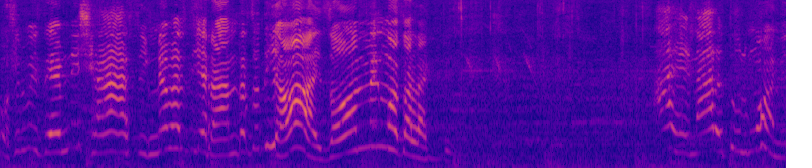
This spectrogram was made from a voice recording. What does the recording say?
কসুর বই যেমনি শা চিংড়া মাছ দিয়ে রান্দা যদি হয়, জম্মের মজা লাগবে। আহে না আরও তুলমো আমি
